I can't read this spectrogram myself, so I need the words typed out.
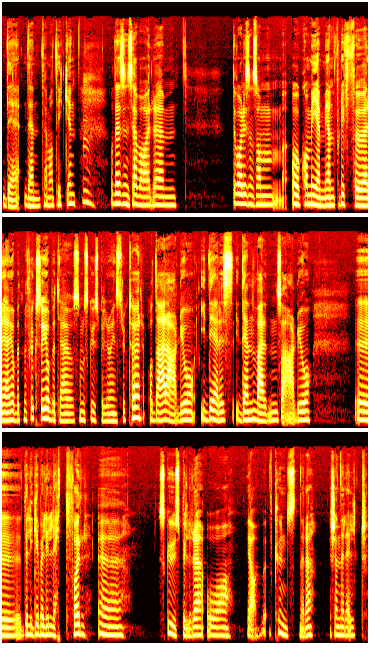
det, den tematikken. Mm. Og det syns jeg var um, Det var liksom som å komme hjem igjen. fordi før jeg jobbet med Flux, så jobbet jeg jo som skuespiller og instruktør. Og der er det jo, i, deres, i den verden så er det jo uh, Det ligger veldig lett for uh, skuespillere og ja, kunstnere generelt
